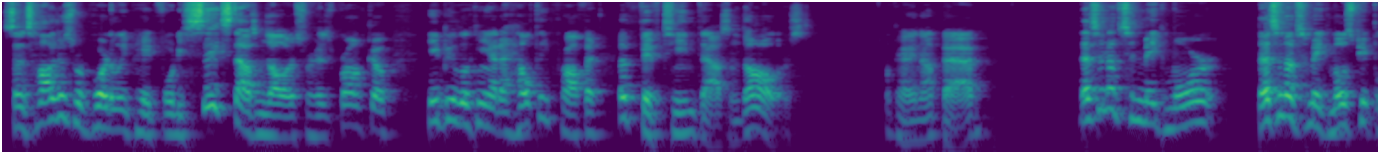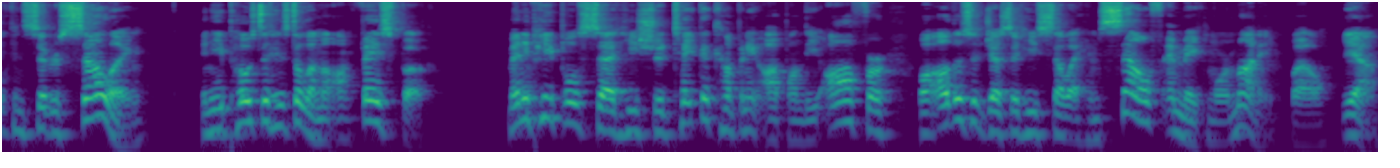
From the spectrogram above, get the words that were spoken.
Since Hodges reportedly paid $46,000 for his Bronco, he'd be looking at a healthy profit of $15,000. Okay, not bad. That's enough to make more that's enough to make most people consider selling, and he posted his dilemma on Facebook. Many people said he should take the company up on the offer, while others suggested he sell it himself and make more money. Well, yeah,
